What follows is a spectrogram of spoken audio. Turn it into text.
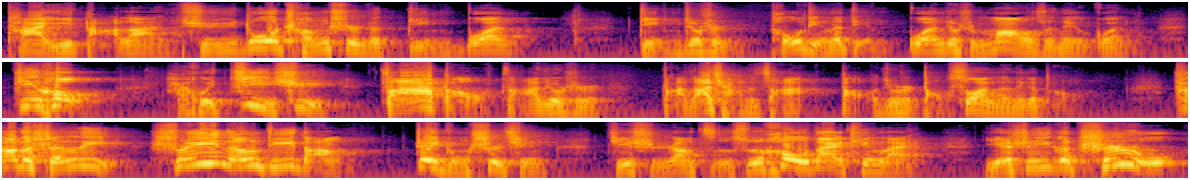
他已打烂许多城市的顶冠。顶就是头顶的顶，冠就是帽子那个冠。今后还会继续砸倒，砸就是打砸抢的砸，倒就是捣蒜的那个倒。他的神力谁能抵挡？这种事情，即使让子孙后代听来，也是一个耻辱。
